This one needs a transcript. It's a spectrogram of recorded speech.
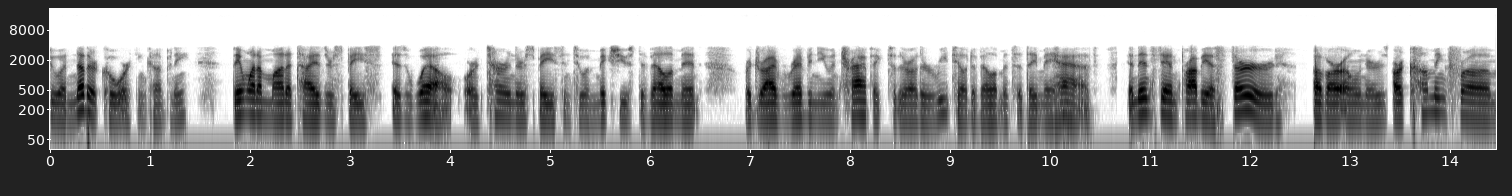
to another co working company, they want to monetize their space as well or turn their space into a mixed use development or drive revenue and traffic to their other retail developments that they may have. And then Stan probably a third of our owners are coming from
